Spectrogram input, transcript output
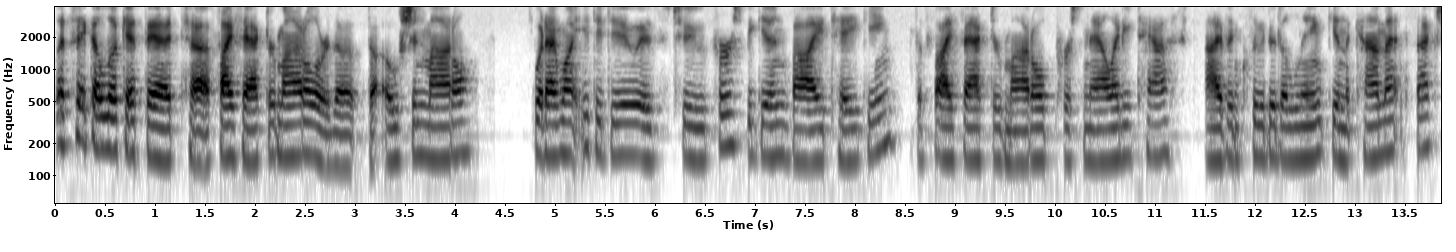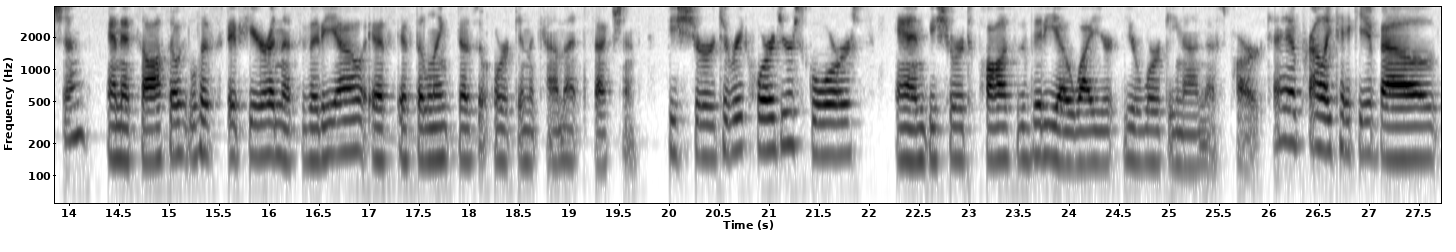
Let's take a look at that uh, five-factor model or the, the ocean model. What I want you to do is to first begin by taking the five-factor model personality test. I've included a link in the comment section and it's also listed here in this video if, if the link doesn't work in the comment section. Be sure to record your scores and be sure to pause the video while you're, you're working on this part. Okay, it'll probably take you about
